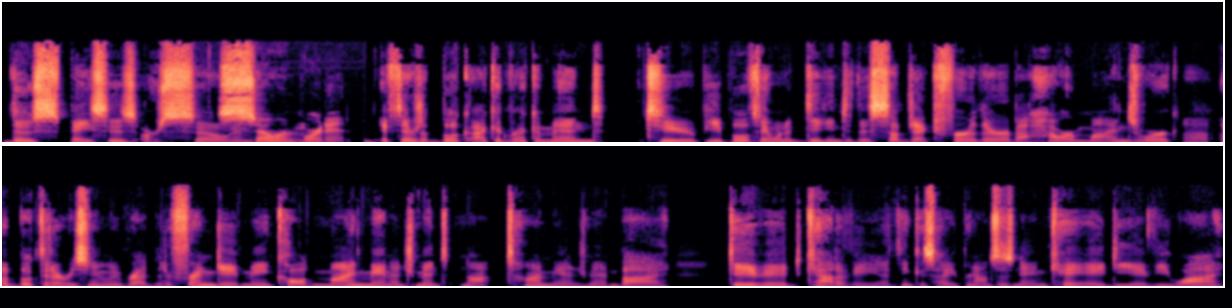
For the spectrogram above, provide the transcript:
those spaces are so So important. important. If there's a book I could recommend to people if they want to dig into this subject further about how our minds work, uh, a book that I recently read that a friend gave me called Mind Management, Not Time Management by David Kadavy, I think is how you pronounce his name, K A D A V Y.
